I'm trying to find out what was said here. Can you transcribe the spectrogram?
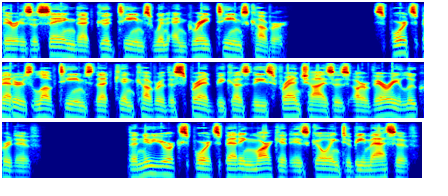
There is a saying that good teams win and great teams cover. Sports bettors love teams that can cover the spread because these franchises are very lucrative. The New York sports betting market is going to be massive.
